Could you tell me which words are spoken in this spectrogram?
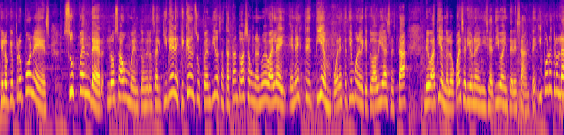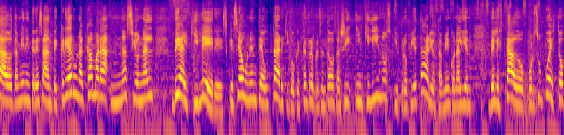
que lo que propone es suspender los aumentos de los alquileres que queden suspendidos hasta tanto haya una nueva ley en este tiempo, en este tiempo en el que todavía se está debatiendo, lo cual sería una iniciativa interesante. Y por otro lado, también interesante, crear una Cámara Nacional de Alquileres, que sea un ente autárquico, que estén representados allí inquilinos y propietarios, también con alguien del Estado, por supuesto,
